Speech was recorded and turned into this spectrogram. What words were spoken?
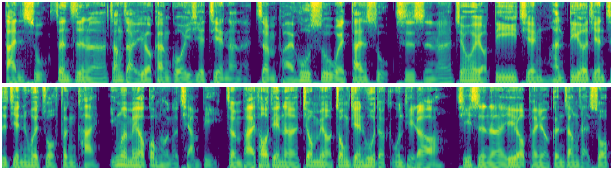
单数，甚至呢，张仔也有看过一些建案呢，整排户数为单数，此时呢，就会有第一间和第二间之间会做分开，因为没有共同的墙壁，整排透天呢就没有中间户的问题了哦。其实呢，也有朋友跟张仔说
